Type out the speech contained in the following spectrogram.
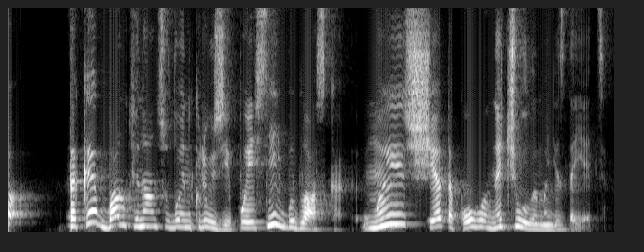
таке банк фінансової інклюзії? Поясніть, будь ласка, ми ще такого не чули, мені здається.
